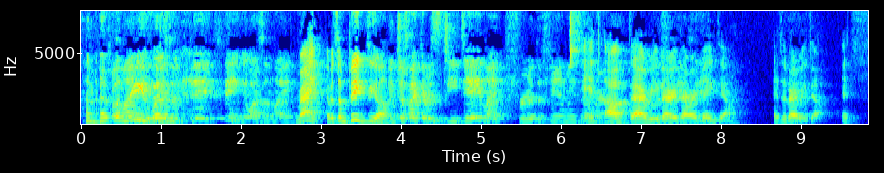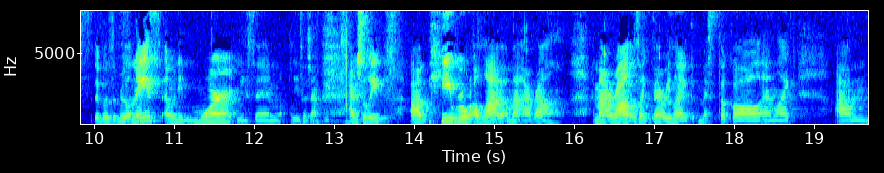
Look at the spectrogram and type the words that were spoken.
That's But like it was a big thing. It wasn't like right. It was a big deal. like just like there was D Day, like for the families. That It's were, a very, very, very big deal. It's a very big deal. It's it was a real nice, and we need more nisim. Please Hashem. Actually, um, he wrote a lot about Maharal, and Maharal is like very like mystical and like, um,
